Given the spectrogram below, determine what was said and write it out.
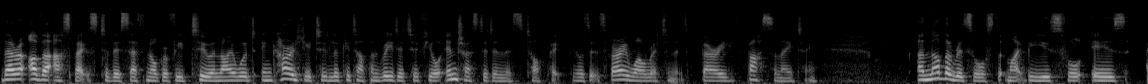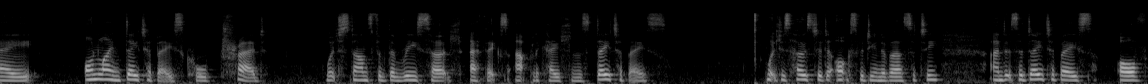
There are other aspects to this ethnography too, and I would encourage you to look it up and read it if you're interested in this topic, because it's very well written, it's very fascinating. Another resource that might be useful is a online database called TREAD, which stands for the Research Ethics Applications Database, which is hosted at Oxford University, and it's a database of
